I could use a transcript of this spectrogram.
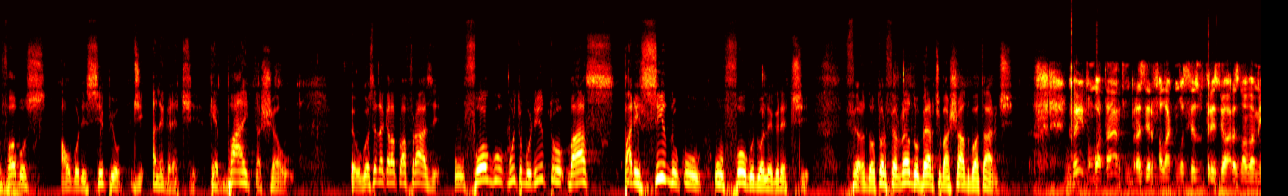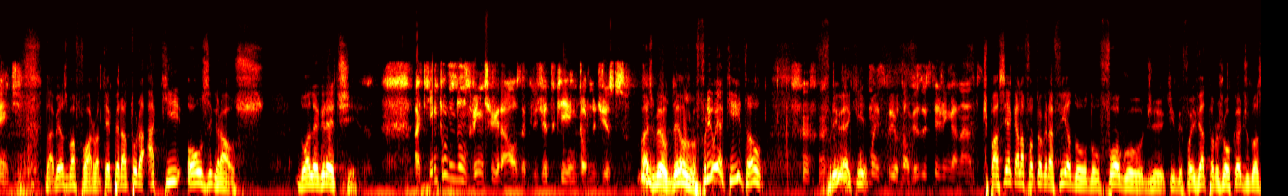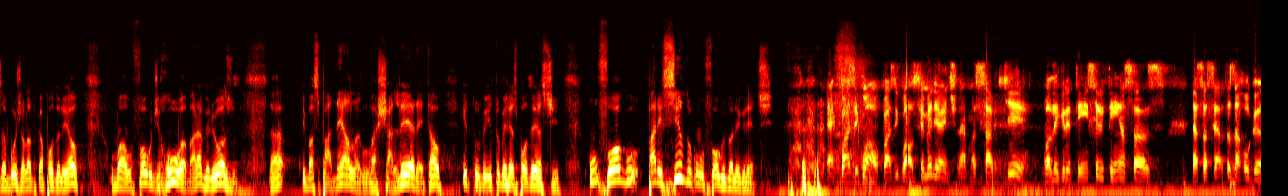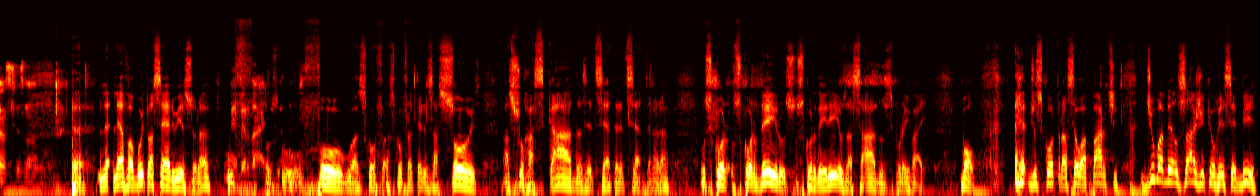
Vamos ao município de Alegrete, que é baita chão. Eu gostei daquela tua frase. Um fogo muito bonito, mas parecido com o fogo do Alegrete. Doutor Fernando Berti Machado, boa tarde. Cleiton, boa tarde. Um prazer falar com vocês do 13 horas novamente. Da mesma forma, temperatura aqui 11 graus. Do Alegrete. Aqui em torno de uns 20 graus, acredito que em torno disso. Mas, meu Deus, frio é aqui então. Frio é aqui. um pouco mais frio, talvez eu esteja enganado. Te passei aquela fotografia do, do fogo de, que me foi enviado pelo João Cândido Azambuja, lá do Capão do Leão. Uma, um fogo de rua maravilhoso. Né? e umas panelas, uma chaleira e tal, e tu, e tu me respondeste, um fogo parecido com o fogo do Alegrete. É quase igual, quase igual, semelhante, né? Mas sabe que o alegretense ele tem essas, essas certas arrogâncias, né? É, leva muito a sério isso, né? O, é verdade. O, verdade. o fogo, as, as confraternizações, as churrascadas, etc, etc, né? Os, cor, os cordeiros, os cordeirinhos assados por aí vai. Bom, descontração à parte, de uma mensagem que eu recebi.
